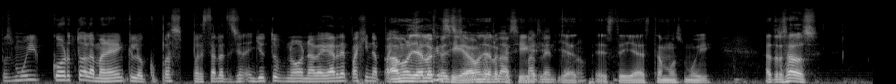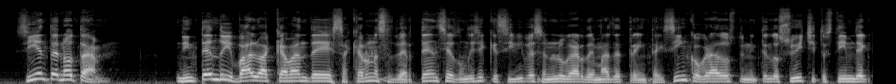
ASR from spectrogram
Pues muy corto la manera en que lo ocupas prestar atención. En YouTube no, navegar de página a página. Vamos ya a lo que sigue, vamos ya lo que sigue. lento, ya, ¿no? este, ya estamos muy atrasados. Siguiente nota. Nintendo y Valve acaban de sacar unas advertencias donde dice que si vives en un lugar de más de 35 grados, tu Nintendo Switch y tu Steam Deck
